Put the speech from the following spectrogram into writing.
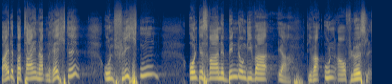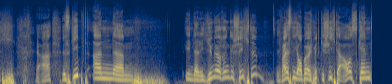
beide Parteien hatten Rechte und Pflichten und es war eine Bindung, die war, ja, die war unauflöslich. Ja, es gibt an, ähm, in der jüngeren Geschichte, Ich weiß nicht, ob ihr euch mit Geschichte auskennt.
